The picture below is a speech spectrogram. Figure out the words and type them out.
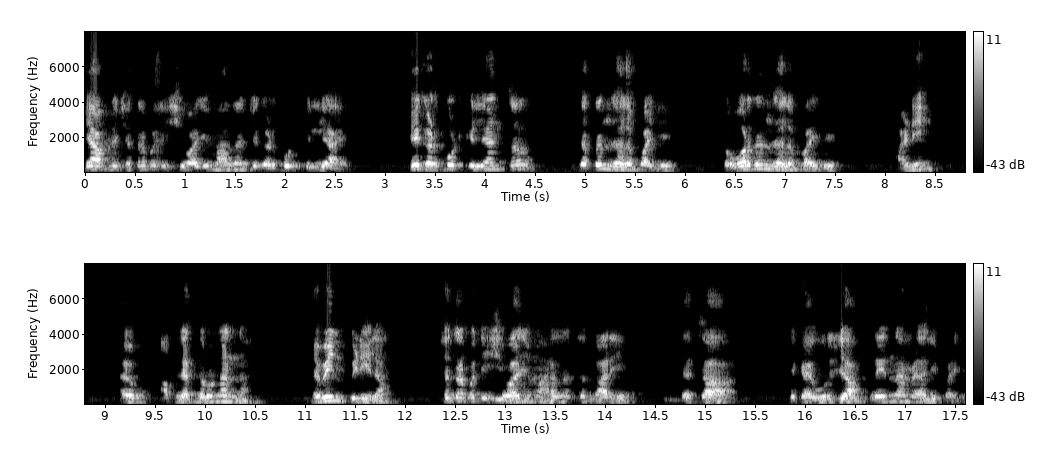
हे आपले छत्रपती शिवाजी महाराजांचे गडकोट किल्ले आहेत. हे गडकोट किल्ल्यांचं जतन झालं पाहिजे संवर्धन झालं पाहिजे आणि आपल्या तरुणांना नवीन पिढीला छत्रपती शिवाजी महाराजांचं कार्य त्याचा जे काही ऊर्जा प्रेरणा मिळाली पाहिजे.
